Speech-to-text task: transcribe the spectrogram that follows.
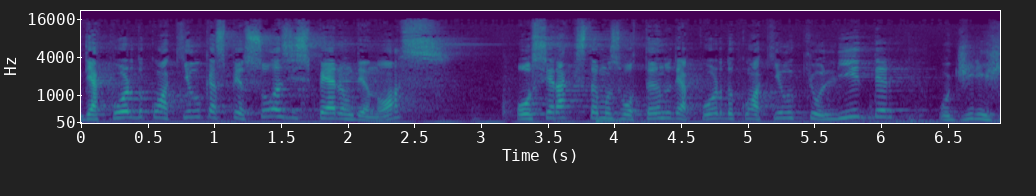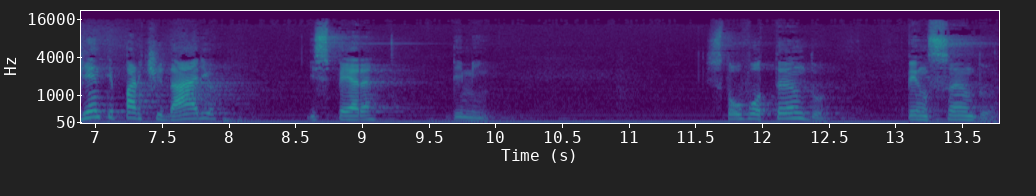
de acordo com aquilo que as pessoas esperam de nós? Ou será que estamos votando de acordo com aquilo que o líder o dirigente partidário espera de mim. Estou votando pensando.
